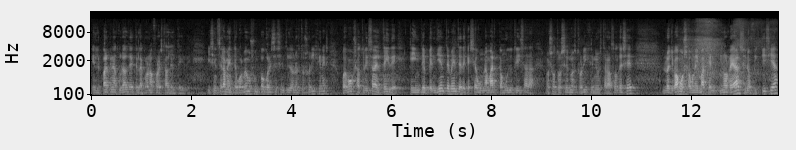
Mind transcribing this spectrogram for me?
el parque natural de la corona forestal del Teide. Y sinceramente, volvemos un poco en ese sentido a nuestros orígenes, podemos utilizar el Teide, que independientemente de que sea una marca muy utilizada, nosotros es nuestro origen y nuestra razón de ser, lo llevamos a una imagen no real, sino ficticia,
